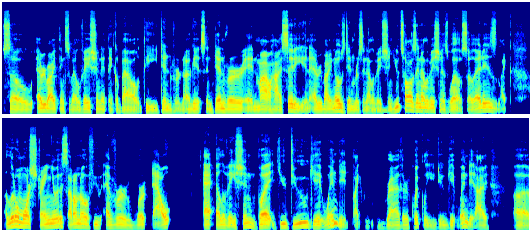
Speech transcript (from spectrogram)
so everybody thinks of elevation. They think about the Denver Nuggets in Denver and Mile High City, and everybody knows Denver's in mm-hmm. elevation. Utah's in elevation as well. So that is like a little more strenuous. I don't know if you've ever worked out at elevation, but you do get winded like rather quickly. You do get winded. I uh,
